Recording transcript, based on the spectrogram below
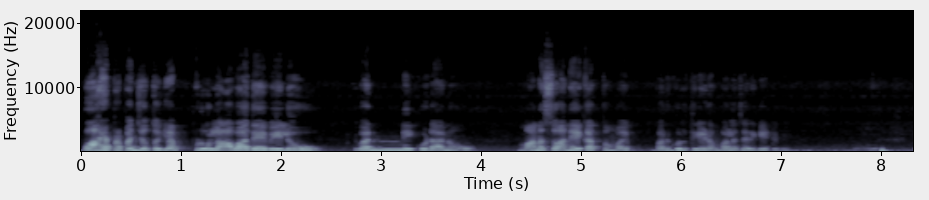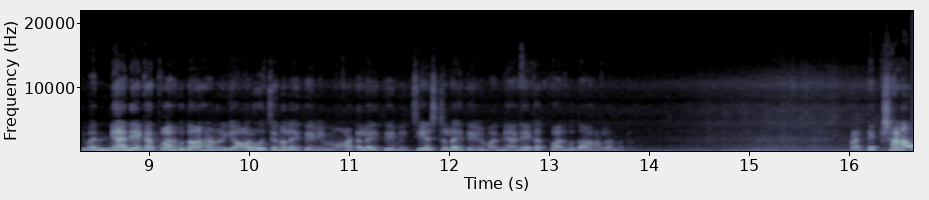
బాహ్య ప్రపంచంతో ఎప్పుడు లావాదేవీలు ఇవన్నీ కూడాను మనసు అనేకత్వం వైపు పరుగులు తీయడం వల్ల జరిగేటివి. ఇవన్నీ అనేకత్వానికి ఉదాహరణలు. ఈ ఆలోచనలు అయితేమి మాటలు అయితేమి చేష్టలు అయితే ఇవన్నీ అనేకత్వానికి ఉదాహరణలు అన్నమాట. ప్రతి క్షణం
